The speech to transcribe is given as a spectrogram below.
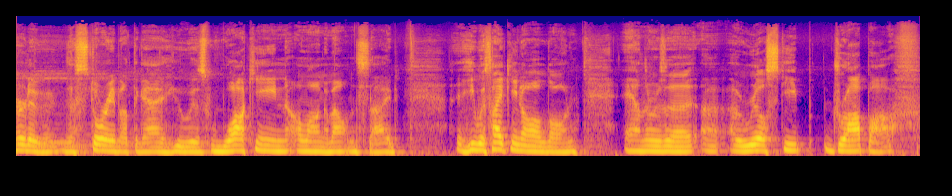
heard of the story about the guy who was walking along a mountainside. He was hiking all alone, and there was a, a, a real steep drop off.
